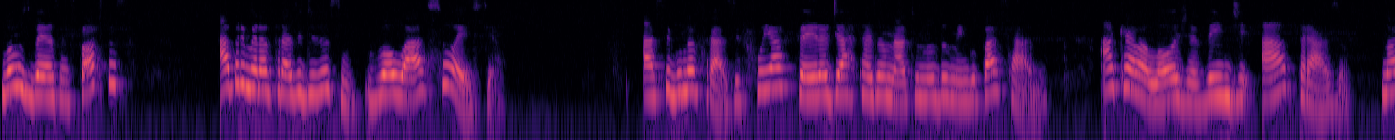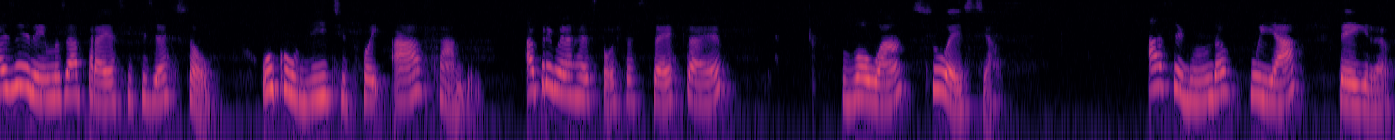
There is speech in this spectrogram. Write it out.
Vamos ver as respostas? A primeira frase diz assim: Vou à Suécia. A segunda frase: Fui à feira de artesanato no domingo passado. Aquela loja vende a prazo. Nós iremos à praia se fizer sol. O convite foi a Fábio. A primeira resposta certa é Vou à Suécia. A segunda, fui à feira.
